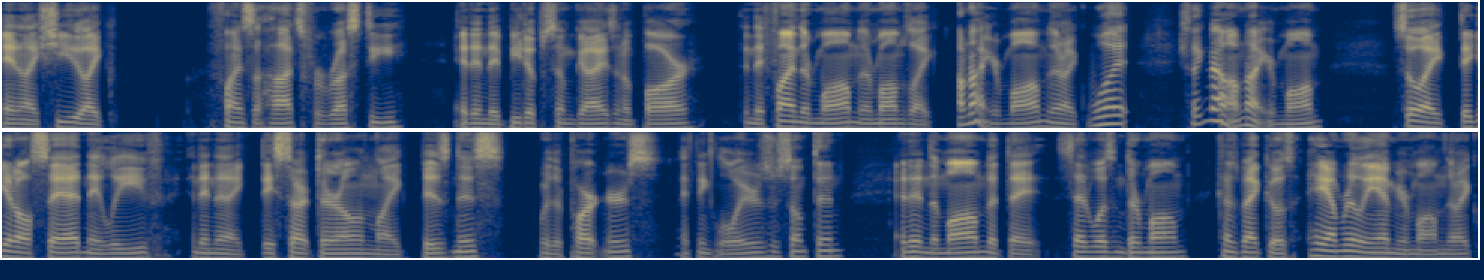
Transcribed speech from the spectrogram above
and like she like finds the hots for Rusty, and then they beat up some guys in a bar. Then they find their mom. And Their mom's like, "I'm not your mom." They're like, "What?" She's like, "No, I'm not your mom." So like they get all sad and they leave, and then like they start their own like business where they're partners. I think lawyers or something. And then the mom that they said wasn't their mom comes back, goes, "Hey, I really am your mom." They're like,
